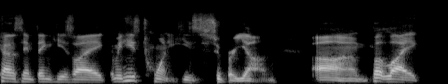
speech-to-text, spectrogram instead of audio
kind of the same thing. He's like, I mean, he's 20. He's super young, um, but like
